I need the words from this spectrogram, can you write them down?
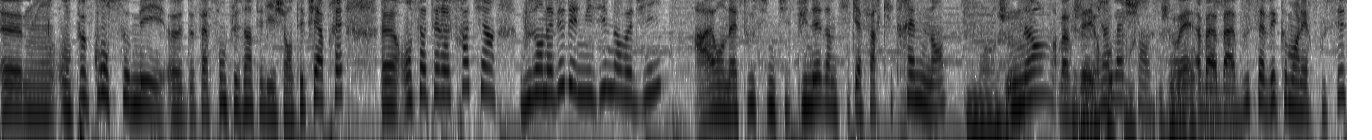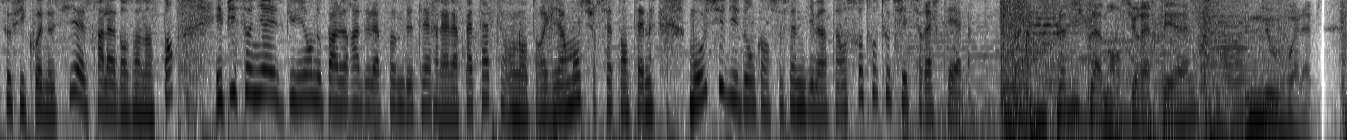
euh, on peut consommer de façon plus intelligente. Et puis après, on s'intéressera, tiens, vous en avez des nuisibles dans votre vie? Ah, On a tous une petite punaise, un petit cafard qui traîne, non? Non, je. Non, ah bah, vous avez bien de la chance. Ouais, ah bah, bah, vous savez comment les repousser. Sophie Kwan aussi, elle sera là dans un instant. Et puis Sonia Esgulion nous parlera de la pomme de terre. Elle a la patate. On l'entend régulièrement sur cette antenne. Moi aussi, dis donc, en ce samedi matin. On se retrouve tout de suite sur RTL. Flavie Flamand sur RTL. Nous voilà bien.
